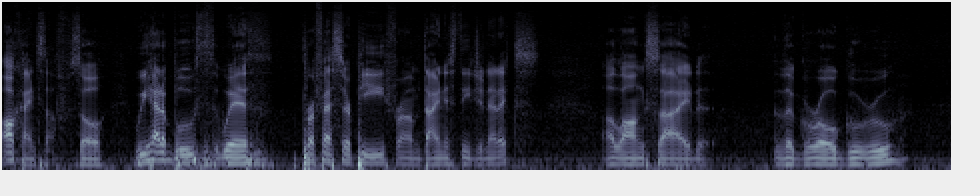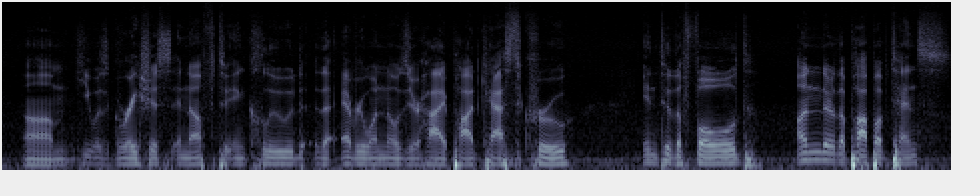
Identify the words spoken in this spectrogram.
all kinds of stuff. So we had a booth with Professor P from Dynasty Genetics alongside the Grow Guru. Um, he was gracious enough to include the Everyone Knows You're High podcast crew into the fold under the pop up tents.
